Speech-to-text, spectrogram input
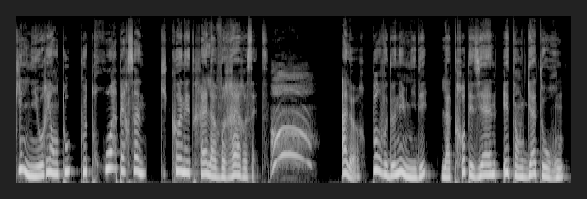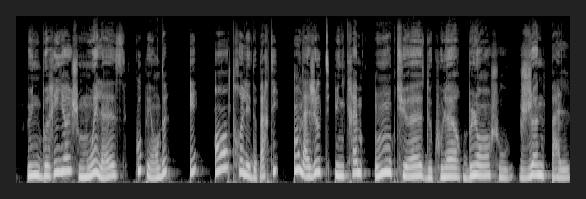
qu'il n'y aurait en tout que trois personnes qui connaîtraient la vraie recette. Alors, pour vous donner une idée, la tropézienne est un gâteau rond, une brioche moelleuse coupée en deux entre les deux parties, on ajoute une crème onctueuse de couleur blanche ou jaune pâle.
